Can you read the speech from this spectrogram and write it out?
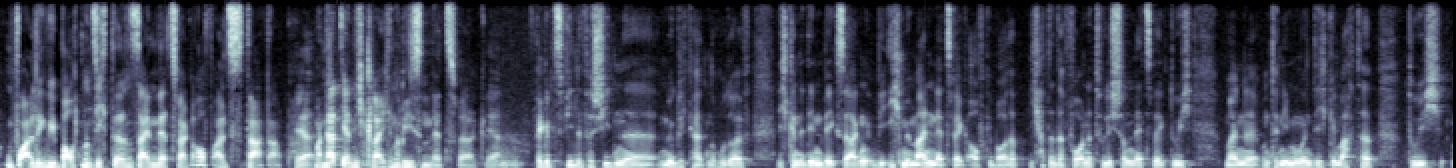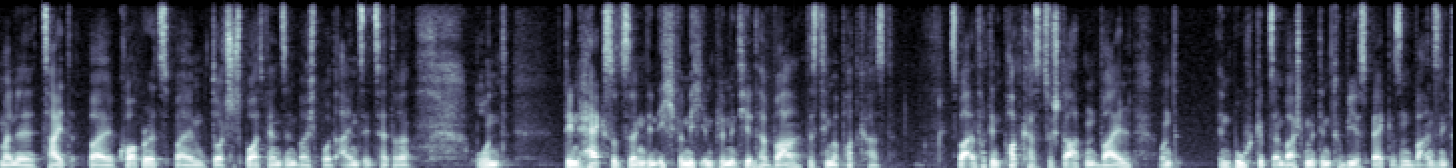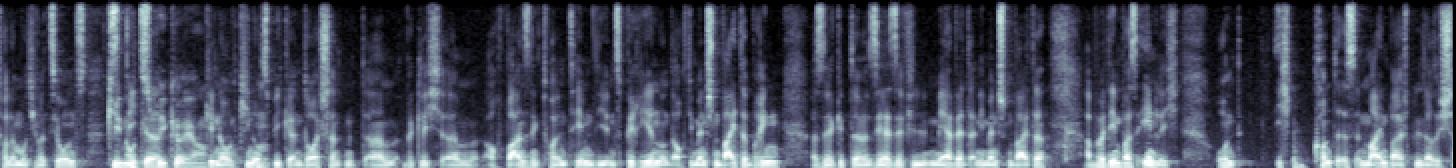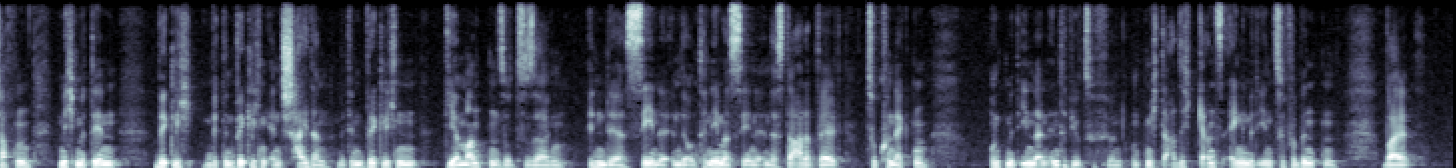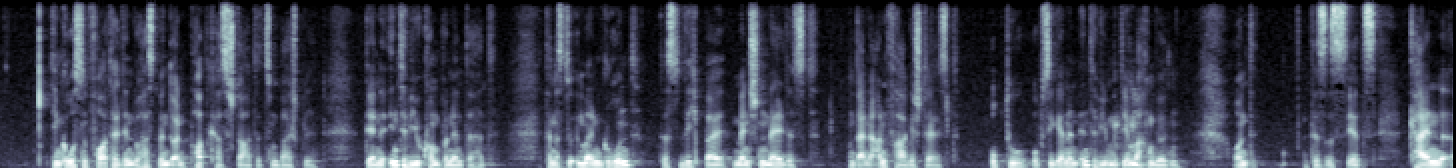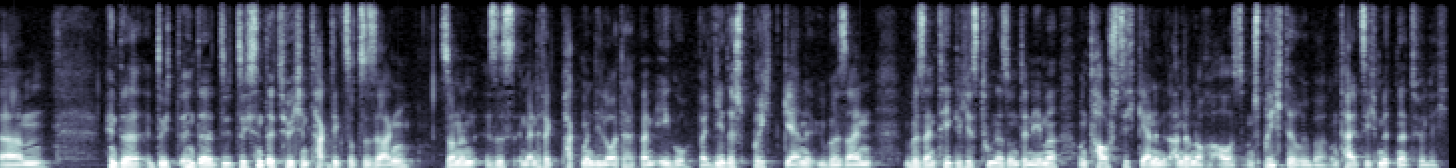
Und vor allen Dingen, wie baut man sich dann sein Netzwerk auf als Startup? Ja. Man hat ja nicht gleich ein Riesennetzwerk. Ja. Da gibt es viele verschiedene Möglichkeiten, Rudolf. Ich kann dir den Weg sagen, wie ich mir mein Netzwerk aufgebaut habe. Ich hatte davor natürlich schon ein Netzwerk durch meine Unternehmungen, die ich gemacht habe, durch meine Zeit bei Corporates, beim deutschen Sportfernsehen, bei Sport 1 etc. Und den Hack sozusagen, den ich für mich implementiert habe, war das Thema Podcast. Es war einfach den Podcast zu starten, weil, und im Buch gibt es ein Beispiel mit dem Tobias Beck, ist ein wahnsinnig toller Motivations-Speaker. Keynote-Speaker, ja. Genau, ein Keynote-Speaker in Deutschland mit ähm, wirklich ähm, auch wahnsinnig tollen Themen, die inspirieren und auch die Menschen weiterbringen. Also er gibt da sehr, sehr viel Mehrwert an die Menschen weiter. Aber bei dem war es ähnlich. Und ich konnte es in meinem Beispiel dadurch schaffen, mich mit den, wirklich, mit den wirklichen Entscheidern, mit den wirklichen Diamanten sozusagen in der Szene, in der Unternehmerszene, in der Startup-Welt zu connecten und mit ihnen ein Interview zu führen und mich dadurch ganz eng mit ihnen zu verbinden. Weil den großen Vorteil, den du hast, wenn du einen Podcast startest zum Beispiel, der eine Interviewkomponente hat, dann hast du immer einen Grund, dass du dich bei Menschen meldest und eine Anfrage stellst, ob, du, ob sie gerne ein Interview mit dir machen würden. Und das ist jetzt kein ähm, hinter, durch, hinter, durchs Hintertürchen-Taktik sozusagen, sondern es ist im Endeffekt packt man die Leute halt beim Ego, weil jeder spricht gerne über sein, über sein tägliches Tun als Unternehmer und tauscht sich gerne mit anderen auch aus und spricht darüber und teilt sich mit natürlich.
